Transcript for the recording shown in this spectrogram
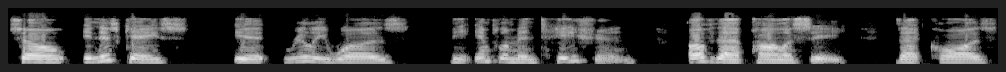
So in this case, it really was the implementation of that policy that caused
